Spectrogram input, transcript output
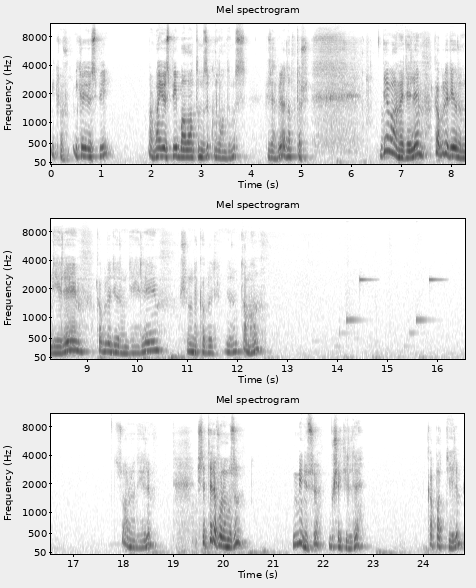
Mikro, mikro USB, normal USB bağlantımızı kullandığımız güzel bir adaptör. Devam edelim. Kabul ediyorum diyelim. Kabul ediyorum diyelim. Şunu da kabul ediyorum. Tamam. Sonra diyelim. İşte telefonumuzun menüsü bu şekilde. Kapat diyelim.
